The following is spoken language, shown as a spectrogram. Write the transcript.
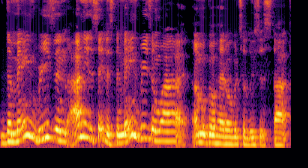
the main reason I need to say this, the main reason why I'm gonna go ahead over to Lucid stock,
